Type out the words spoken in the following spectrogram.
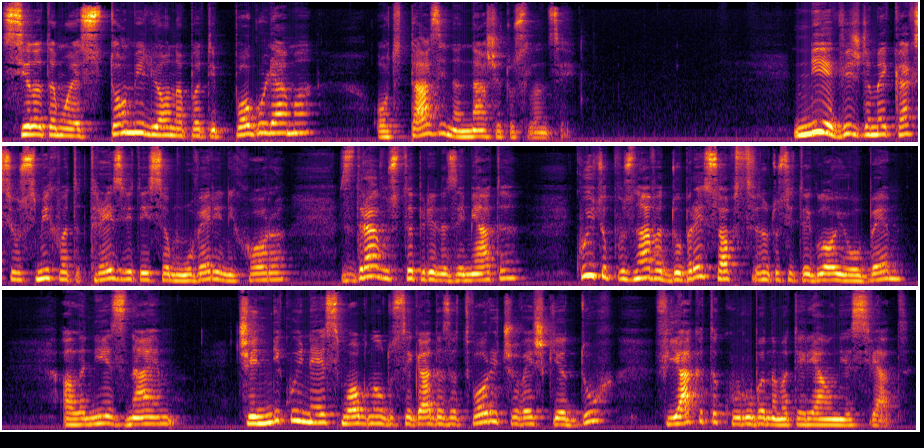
Силата му е 100 милиона пъти по-голяма от тази на нашето Слънце. Ние виждаме как се усмихват трезвите и самоуверени хора, здраво стъпили на земята, които познават добре собственото си тегло и обем, ала ние знаем, че никой не е смогнал до сега да затвори човешкия дух в яката коруба на материалния свят –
